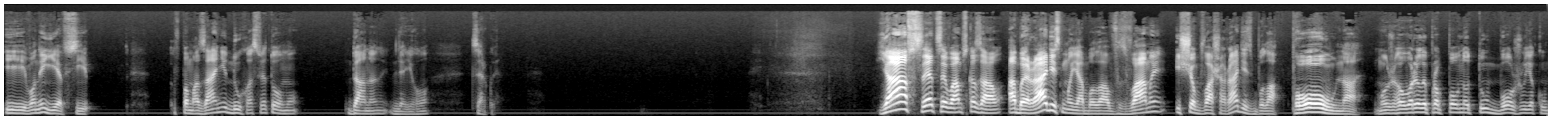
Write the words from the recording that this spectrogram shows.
І вони є всі в помазанні Духа Святому, дані для Його церкви. Я все це вам сказав, аби радість моя була з вами, і щоб ваша радість була повна. Ми вже говорили про повноту Божу, яку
